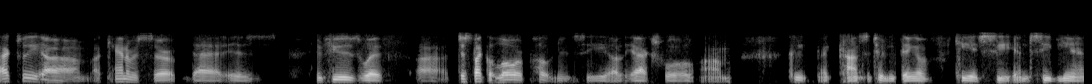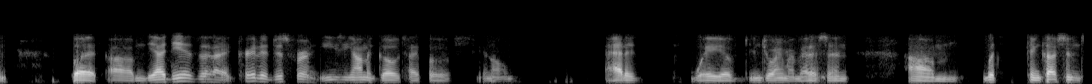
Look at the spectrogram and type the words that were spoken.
actually um, a cannabis syrup that is infused with uh, just like a lower potency of the actual um, con- like constituting thing of THC and CBN. But um, the idea is that I created just for an easy on the go type of you know added way of enjoying my medicine. Um, with concussions,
